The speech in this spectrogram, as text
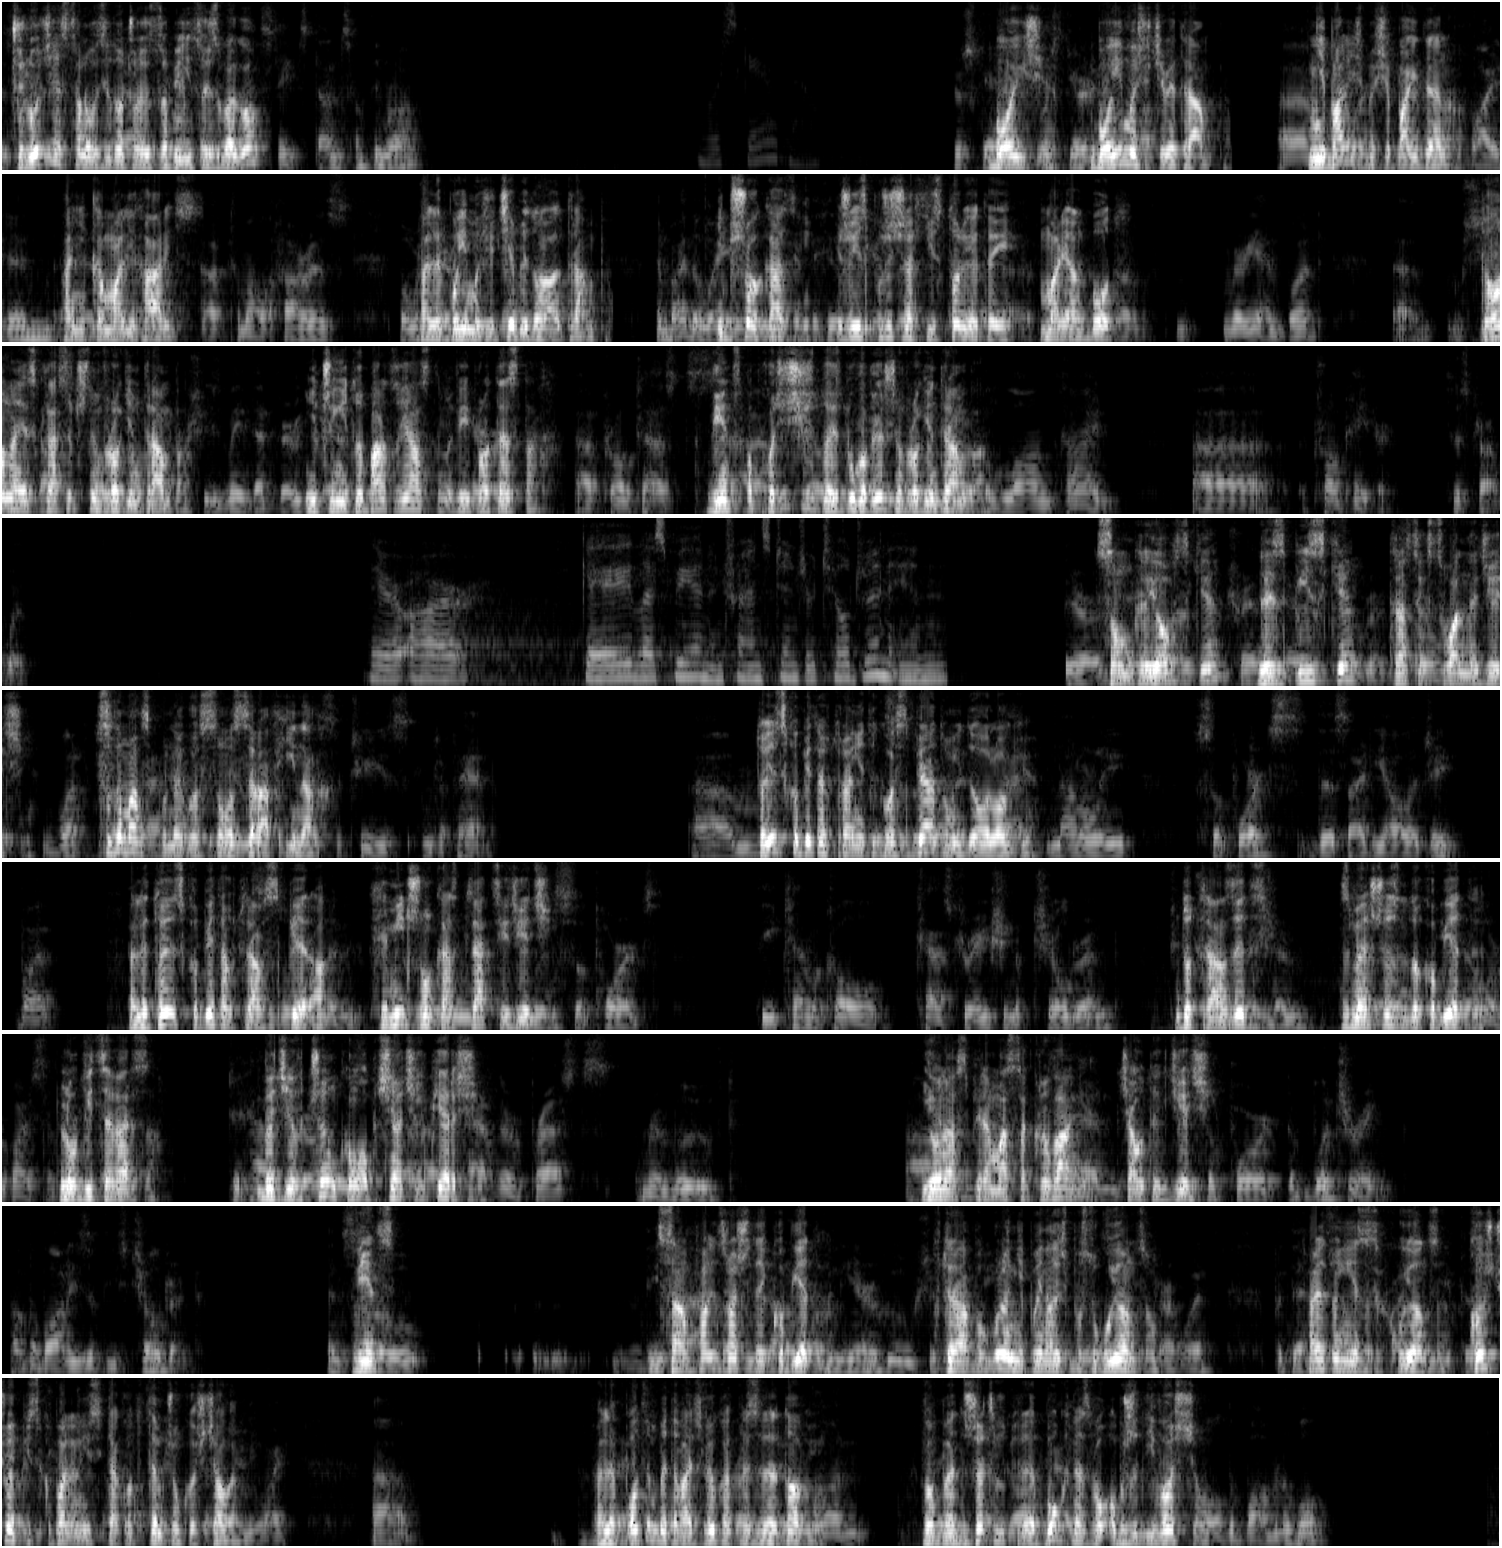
Czy ludzie Stanów Zjednoczonych zrobili coś złego? Boi się. Boimy się ciebie, Trump. Nie baliśmy się Bidena, ani Kamali Harris, ale boimy się ciebie, Donald Trump. I przy okazji, jeżeli spojrzycie na historię tej Marianne Budd, To ona jest klasycznym wrogiem Trumpa i czyni to bardzo jasnym w jej protestach. Więc obchodzicie się tutaj z długowiecznym wrogiem Trumpa. There are Są gejowskie, lesbijskie, transseksualne dzieci. Co to ma wspólnego z tą Sera w Chinach? To jest kobieta, która nie tylko wspiera tą ideologię, ale to jest kobieta, która wspiera chemiczną kastrację dzieci do tranzycji z mężczyzny do kobiety lub vice versa. By dziewczynkom obcinać ich piersi. I ona wspiera masakrowanie ciał tych dzieci. Więc sam fakt, macie tutaj kobietę, która w ogóle nie powinna być posługującą, ale to nie jest zaskakujące. Kościół episkopalny jest i tak odstępczym kościołem. Ale potem by dawać wykład prezydentowi wobec rzeczy, które Bóg nazwał obrzydliwością,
